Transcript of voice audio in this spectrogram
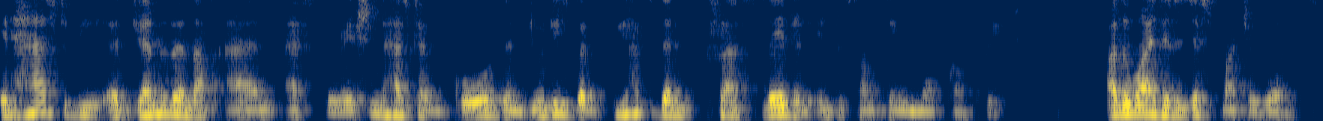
it has to be a general enough aspiration. It has to have goals and duties, but you have to then translate it into something more concrete. Otherwise, it is just much of words.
